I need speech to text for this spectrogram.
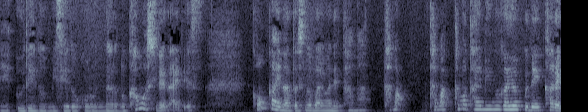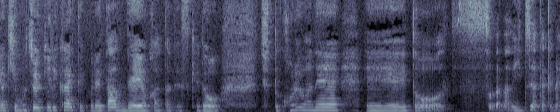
えー、腕の見せ所になるのかもしれないです。今回の私の場合はねたまたまたまたまタイミングがよくね彼が気持ちを切り替えてくれたんでよかったですけどちょっとこれはねえっ、ー、とそうだないつやったっけね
